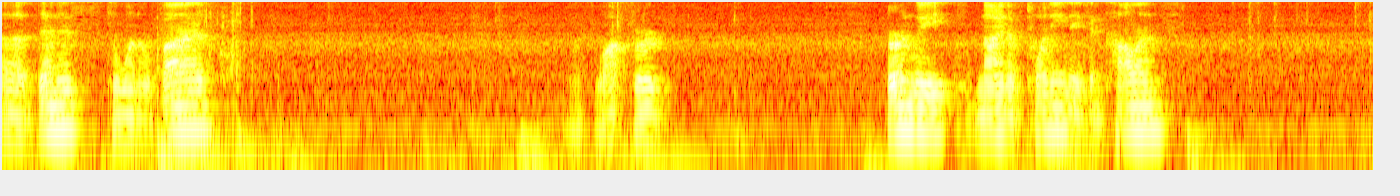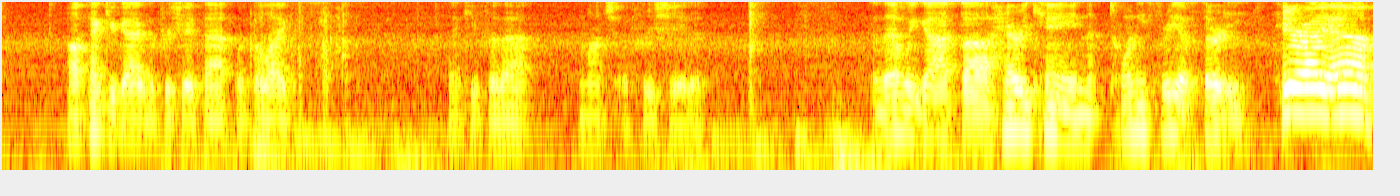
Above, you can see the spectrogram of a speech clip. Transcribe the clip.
Uh, Dennis to 105. That's Watford. Burnley, 9 of 20. Nathan Collins. Oh, thank you guys. Appreciate that with the likes. Thank you for that. Much appreciated. And then we got uh, Harry Kane, 23 of 30. Here I am.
